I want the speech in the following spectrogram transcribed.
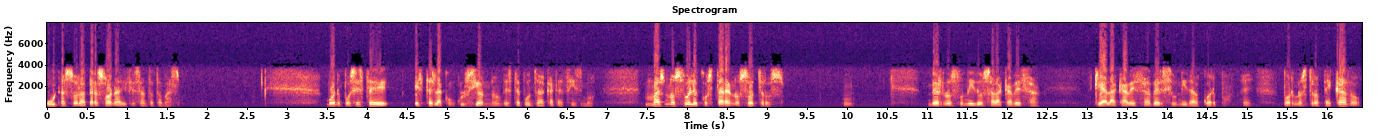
una sola persona, dice Santo Tomás. Bueno, pues este, esta es la conclusión ¿no? de este punto del catecismo más nos suele costar a nosotros vernos unidos a la cabeza que a la cabeza verse unida al cuerpo. ¿eh? Por nuestro pecado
